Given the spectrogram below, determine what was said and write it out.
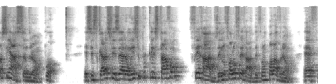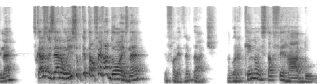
assim: ah, Sandrão, pô, esses caras fizeram isso porque eles estavam ferrados. Ele não falou ferrado, ele falou um palavrão. F, né? Os caras fizeram isso porque estão ferradões, né? Eu falei, é verdade. Agora, quem não está ferrado?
